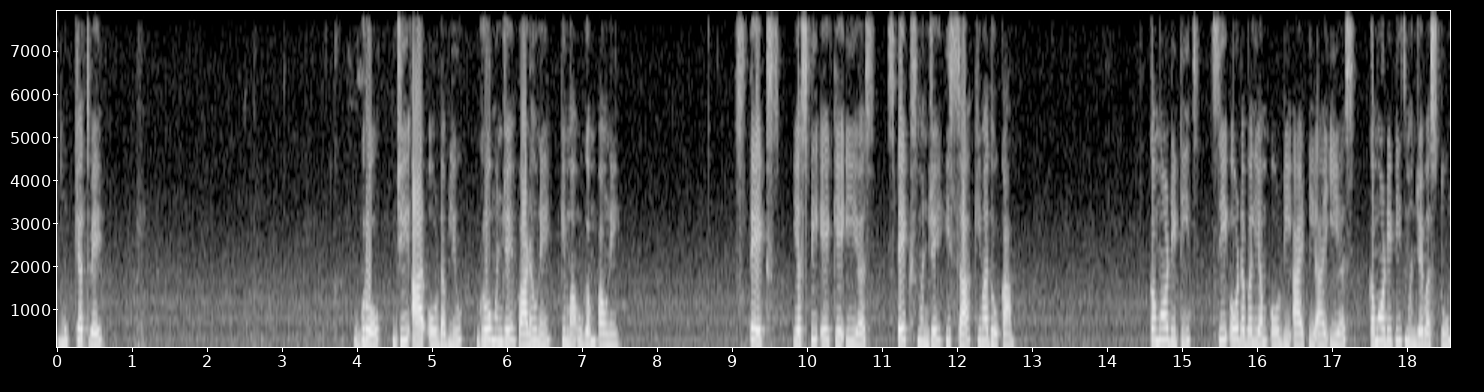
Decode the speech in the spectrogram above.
मुख्यत्वे grow G R O W grow म्हणजे वाढवणे किंवा उगम पावणे. Stakes S T A K E S stakes म्हणजे हिस्सा किंवा धोका. Commodities C O double M O D I T I E S commodities म्हणजे वस्तू.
